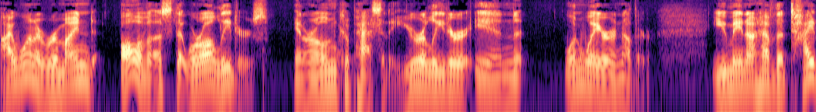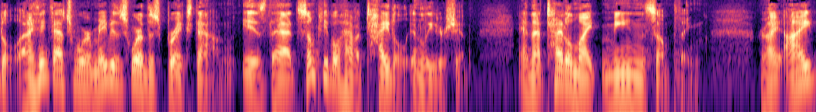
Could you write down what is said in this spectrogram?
I want to remind all of us that we're all leaders in our own capacity. You're a leader in one way or another. You may not have the title, and I think that's where maybe that's where this breaks down. Is that some people have a title in leadership, and that title might mean something, right? I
